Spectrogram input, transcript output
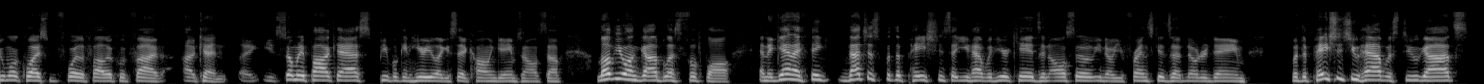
two more questions before the father quick five again like so many podcasts people can hear you like i said calling games and all that stuff love you on god bless football and again i think not just with the patience that you have with your kids and also you know your friends kids at notre dame but the patience you have with Stugotz,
